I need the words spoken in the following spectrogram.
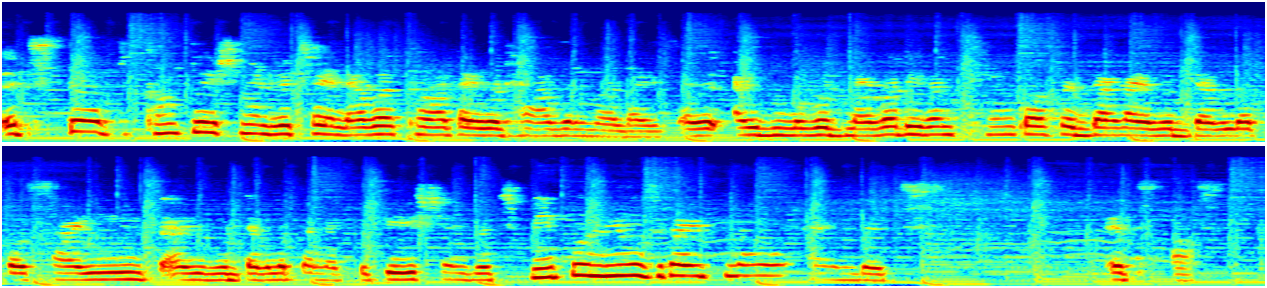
It's the accomplishment which I never thought I would have in my life. I, I would never even think of it that I would develop a site, I would develop an application which people use right now, and it's it's awesome.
